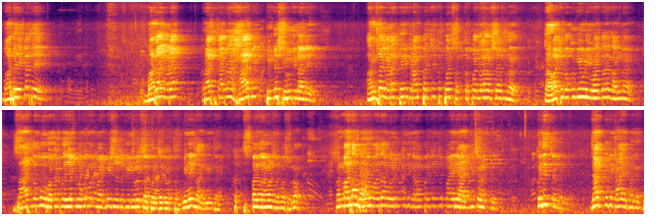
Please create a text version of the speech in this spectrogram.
माझं एकच आहे. माझ्या घरात राजकारण हा मी पिंड शिरू दिला नाही. आमच्या घरात तरी ग्रामपंचायत पद सत्तर पंधरा वर्ष असलं गावाचे लोक मी एवढे इमानदार आणणार सात लोक उभं करतो एक लोक पण वाईट सरपंच करतो मी नाही सांगितलं त्या पंधरा वर्षापासून पण माझा भाऊ माझा वडील कधी ग्रामपंचायतची पायरी आज चढत नाही. कधीच चढत नाही. जात कधी काय बघत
